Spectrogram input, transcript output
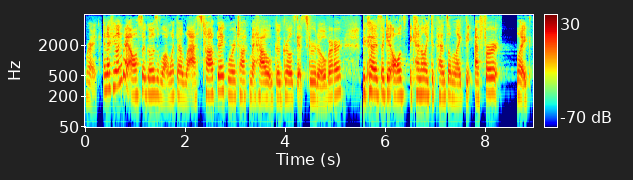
Right. And I feel like that also goes along with our last topic where we're talking about how good girls get screwed over because like it all it kind of like depends on like the effort like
